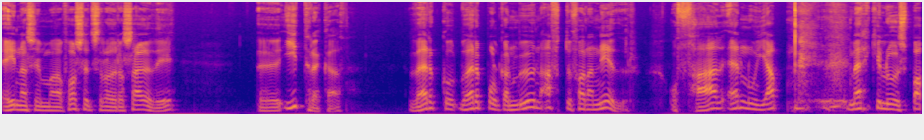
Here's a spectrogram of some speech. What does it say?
eina sem að fósætsræður að sagði ítrekkað verðbólgan mun aftur fara niður og það er nú jafn merkilegu spá,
